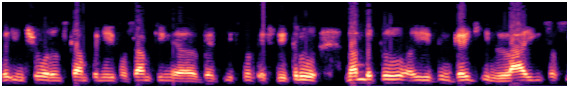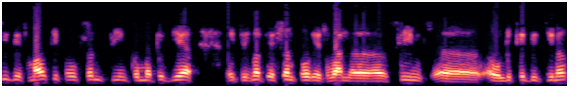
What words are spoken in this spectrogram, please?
the insurance company for something uh, that is not actually true. Number two, uh, he's engaged in lying. So see, there's multiple sins being committed here. It is not as simple as one uh, seems uh, or look at it, you know.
